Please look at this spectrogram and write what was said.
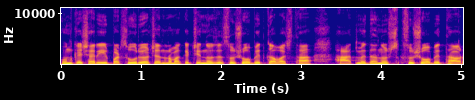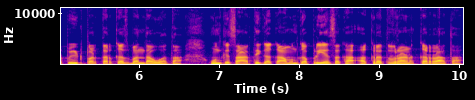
उनके शरीर पर सूर्य और चंद्रमा के चिन्हों से सुशोभित कवच था। हाथ में धनुष सुशोभित था और पीठ पर तरकस बंधा हुआ था। उनके सारथी का काम उनका प्रिय सखा अकृत व्रण कर रहा था।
